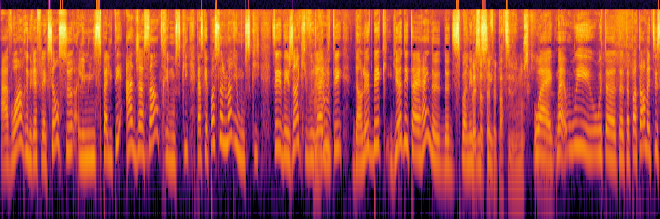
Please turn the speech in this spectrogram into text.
avoir une réflexion sur les municipalités adjacentes Rimouski, parce qu'il n'y a pas seulement Rimouski. Tu sais, des gens qui voudraient habiter dans le Bic, il y a des terrains de, de disponibles Mais Ben, ça, ça fait partie de Rimouski. Ouais, oui, oui, t'as pas tort, mais tu sais,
